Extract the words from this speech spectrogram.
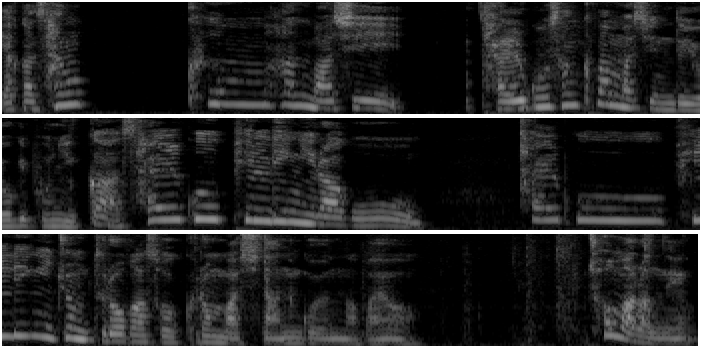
약간 상큼한 맛이 달고 상큼한 맛이 있는데 여기 보니까 살구 필링이라고 살구 필링이 좀 들어가서 그런 맛이 나는 거였나 봐요. 처음 알았네요.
